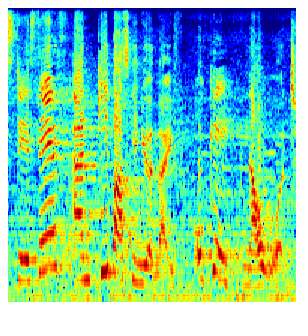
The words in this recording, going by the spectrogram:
stay safe and keep asking your life okay now what?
